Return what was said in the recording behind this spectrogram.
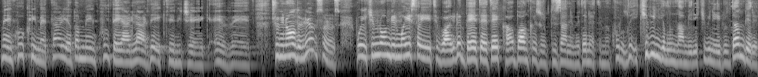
Menkul kıymetler ya da menkul değerler de eklenecek. Evet. Çünkü ne oldu biliyor musunuz? Bu 2011 Mayıs ayı itibariyle BDDK Bankacılık Düzenleme Denetleme Kurulu 2000 yılından beri, 2000 Eylül'den beri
